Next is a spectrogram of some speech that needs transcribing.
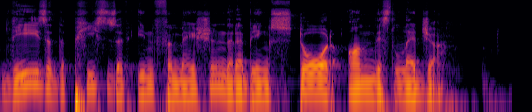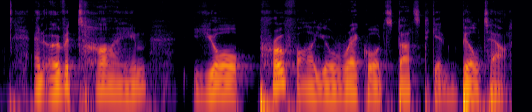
these are the pieces of information that are being stored on this ledger. And over time, your profile, your record starts to get built out.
